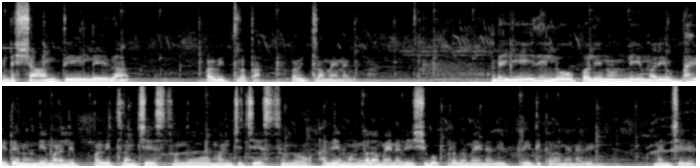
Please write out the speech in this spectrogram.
అంటే శాంతి లేదా పవిత్రత పవిత్రమైనది. అంటే ఏది లోపలి నుండి మరియు బయట నుండి మనల్ని పవిత్రం చేస్తుందో మంచి చేస్తుందో అదే మంగళమైనది శుభప్రదమైనది ప్రీతికరమైనది మంచిది.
